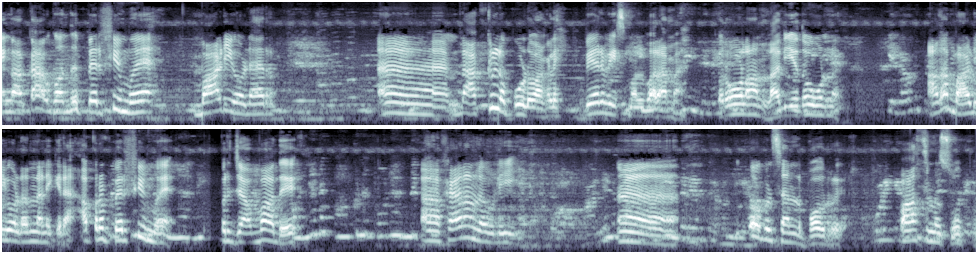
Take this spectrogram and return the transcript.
எங்கள் அக்காவுக்கு வந்து பெர்ஃப்யூமு பாடி ஓடர் இந்த அக்கில் போடுவாங்களே வேர்வை ஸ்மெல் வராமல் ரோலான்ல அது ஏதோ ஒன்று அதான் பாடி ஓடர்னு நினைக்கிறேன். அப்புறம் பெர்ஃப்யூமு அப்புறம் ஜவ்வாது ஃபேர் அண்ட் லவ்லி கோகுல் சேனல் பவுட்ரு வாசனை சோப்பு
